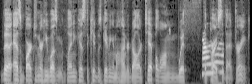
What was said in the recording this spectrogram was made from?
the as a bartender he wasn't complaining because the kid was giving him a hundred dollar tip along with the Hell price yeah. of that drink,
